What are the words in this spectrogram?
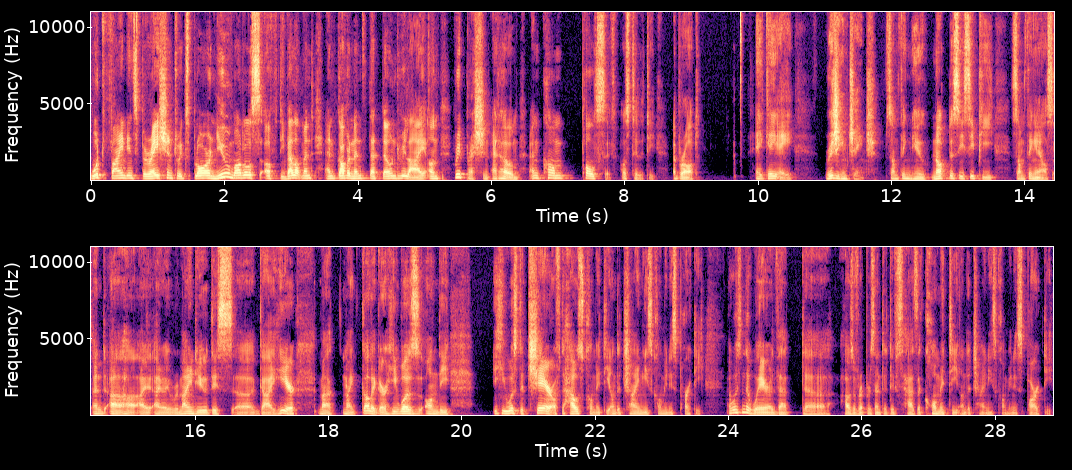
would find inspiration to explore new models of development and governance that don't rely on repression at home and compulsive hostility abroad. AKA regime change, something new, not the CCP, something else. And uh, I, I, remind you, this uh, guy here, Mike Gallagher, he was on the he was the chair of the House Committee on the Chinese Communist Party. I wasn't aware that the House of Representatives has a committee on the Chinese Communist Party.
